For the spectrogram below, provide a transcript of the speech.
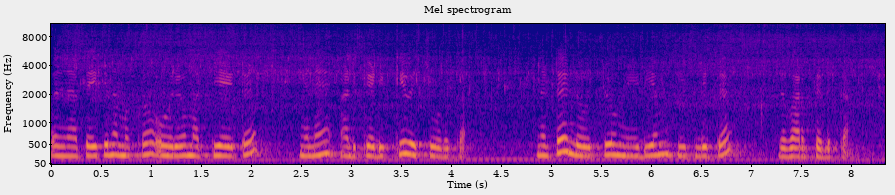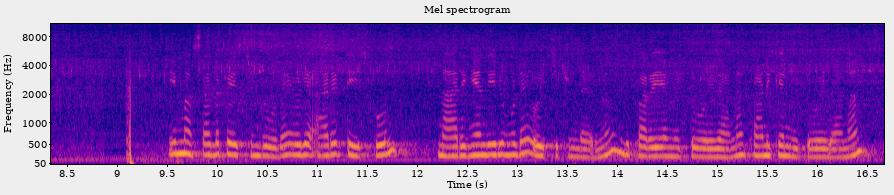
അതിനകത്തേക്ക് നമുക്ക് ഓരോ മത്തിയായിട്ട് ഇങ്ങനെ അടുക്കി വെച്ച് കൊടുക്കാം. എന്നിട്ട് ലോ ടു മീഡിയം ഹീറ്റിലിട്ട് ഇത് വറുത്തെടുക്കാം. ഈ മസാല പേസ്റ്റിന്റെ കൂടെ ഒരു അര ടീസ്പൂൺ നാരങ്ങാനീരും കൂടെ ഒഴിച്ചിട്ടുണ്ടായിരുന്നു. ഇത് പറയാൻ വിട്ടുപോയതാണ് കാണിക്കാൻ വിട്ടുപോയതാണ്.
